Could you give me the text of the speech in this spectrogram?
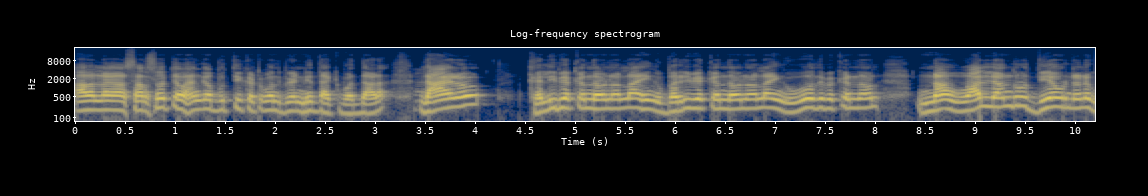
ಅಲ್ಲ ಸರಸ್ವತಿ ಹಂಗೆ ಬುತ್ತಿ ಕಟ್ಕೊಂಡು ಬೆಣ್ಣು ಹಿಂದೆ ಹಾಕಿ ಬಂದಾಳ. ನಾನು ಕಲಿಬೇಕಂದವನಲ್ಲ ಹಿಂಗೆ ಬರಿಬೇಕಂದವನಲ್ಲ ಹಿಂಗೆ ಓದಬೇಕಂದವಲ್ಲ ನಾವು ಅಲ್ಲಿ ಅಂದರೂ ದೇವ್ರು ನನಗೆ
